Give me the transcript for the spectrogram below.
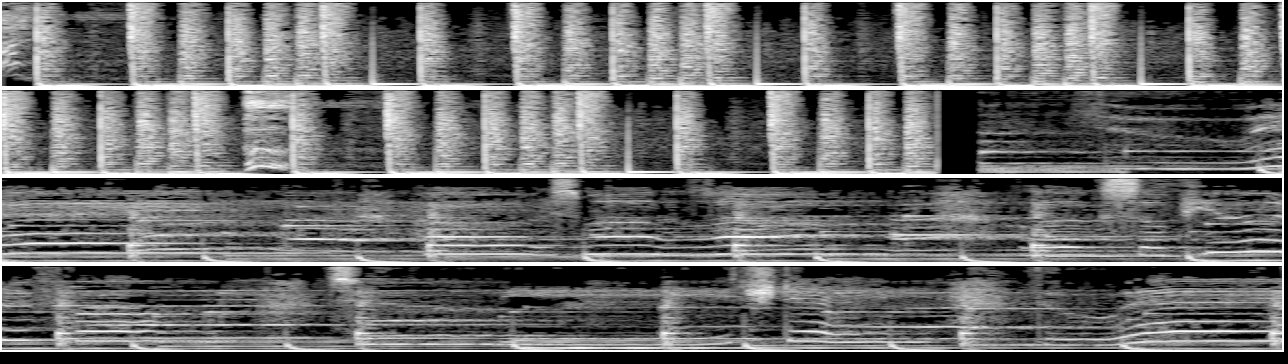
so beautiful to me each day the way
